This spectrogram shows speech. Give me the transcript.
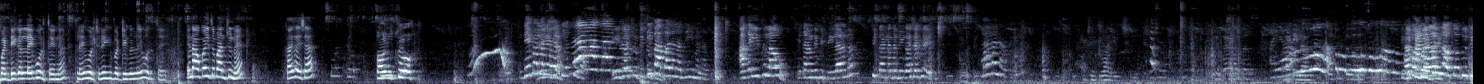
बड्डे गर्ललाही लई बोलतंय ना? लई बोलते ना? ही बड्डे गर्ललाही लई बोलतंय. हे नाव काय हिचं? पांचून आहे काय सायशा पांचू. दे बाबा ती बाबाला ना दे म्हणते हीच लावू. ते कारण ते ना? तिकडल्या तर मी कशा मामा ना. लावतो तुझी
